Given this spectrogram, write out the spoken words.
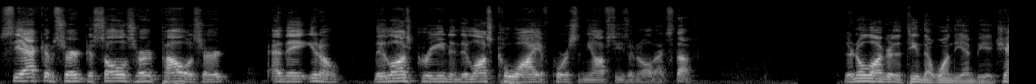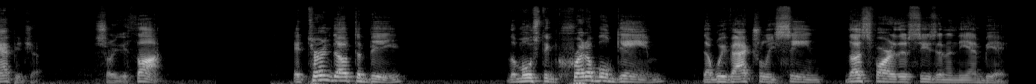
Siakam's hurt, Gasol's hurt, Powell is hurt, and they, you know, they lost Green and they lost Kawhi, of course, in the offseason and all that stuff. They're no longer the team that won the NBA championship. So you thought. It turned out to be the most incredible game that we've actually seen thus far this season in the NBA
